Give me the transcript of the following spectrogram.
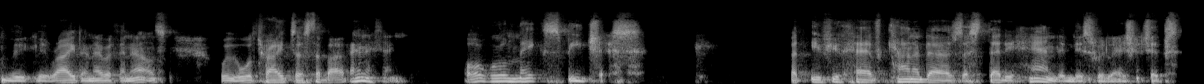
the, the right, and everything else, we will try just about anything, or we'll make speeches. But if you have Canada as a steady hand in these relationships,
